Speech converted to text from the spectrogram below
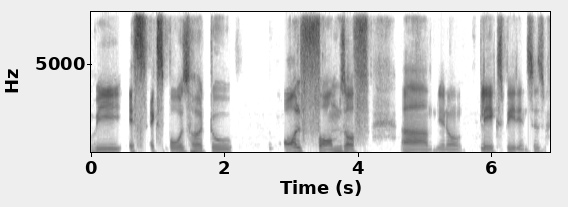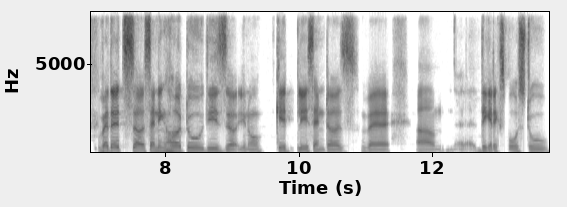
we expose her to all forms of um, you know play experiences. Whether it's uh, sending her to these uh, you know kid play centers where um, they get exposed to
